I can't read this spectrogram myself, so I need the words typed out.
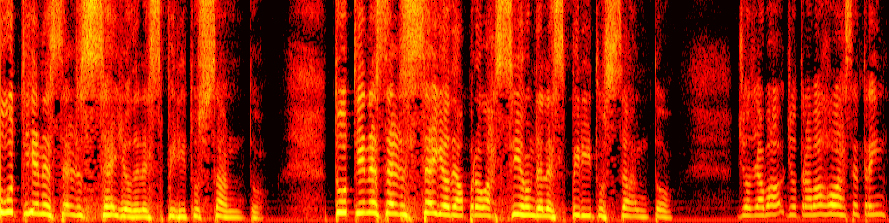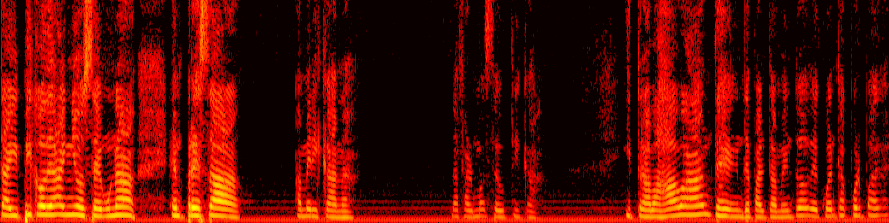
Tú tienes el sello del Espíritu Santo. Tú tienes el sello de aprobación del Espíritu Santo. Yo, trabajo hace treinta y pico de años en una empresa americana, la farmacéutica. Y trabajaba antes en departamento de cuentas por pagar.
